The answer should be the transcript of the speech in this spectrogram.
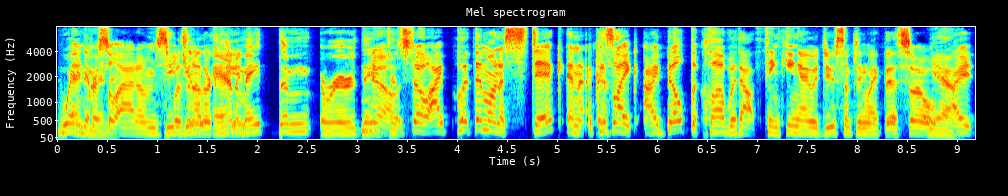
Wait and Crystal minute. Adams Did was another comedian. animate them, or they no, just? so I put them on a stick, and because like I built the club without thinking I would do something like this, so Yeah. I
